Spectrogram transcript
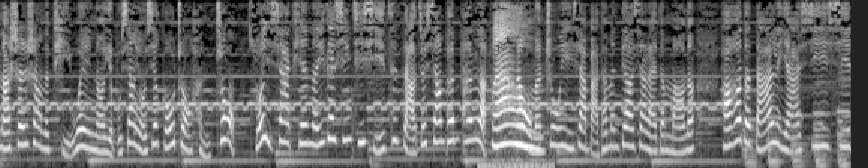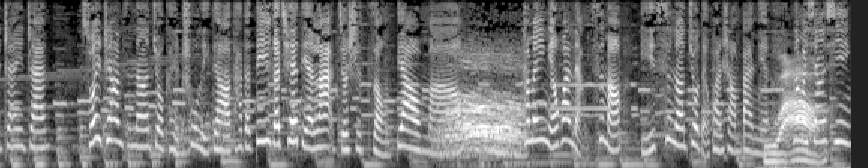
那身上的体味呢，也不像有些狗种很重，所以夏天呢，一个星期洗一次澡就香喷喷了。那我们注意一下，把它们掉下来的毛呢，好好的打理呀，吸一吸，粘一粘。所以这样子呢，就可以处理掉它的第一个缺点啦，就是总掉毛。它们一年换两次毛，一次呢就得换上半年。那么相信，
